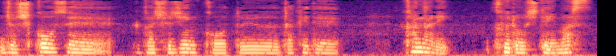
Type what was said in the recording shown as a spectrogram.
女子高生が主人公というだけでかなり苦労しています。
